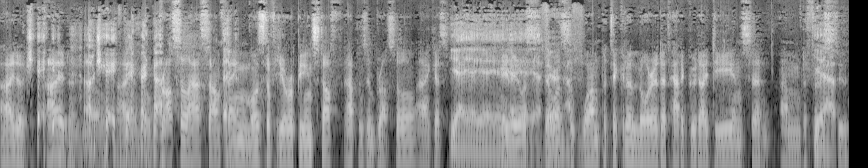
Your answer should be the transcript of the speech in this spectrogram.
I don't. I don't know. Okay, I don't know. enough. Brussels has something. Most of European stuff happens in Brussels. I guess. Yeah, yeah, yeah, yeah. Maybe yeah, it was yeah, yeah. there was enough. one particular lawyer that had a good idea and said, "I'm the first to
